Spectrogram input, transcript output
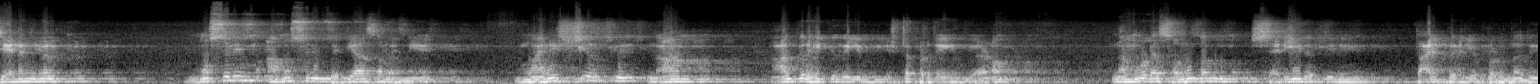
ജനങ്ങൾക്ക് മുസ്ലിം അമുസ്ലിം വ്യത്യാസമന്യേ മനുഷ്യർക്ക് നാം ആഗ്രഹിക്കുകയും ഇഷ്ടപ്പെടുകയും വേണം. നമ്മുടെ സ്വന്തം ശരീരത്തിന് താല്പര്യപ്പെടുന്നത്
